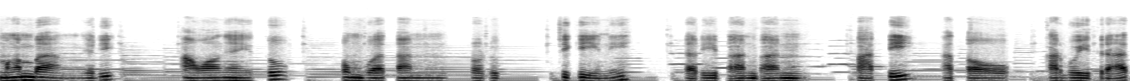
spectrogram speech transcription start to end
mengembang. Jadi awalnya itu pembuatan produk ciki ini dari bahan-bahan pati atau karbohidrat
